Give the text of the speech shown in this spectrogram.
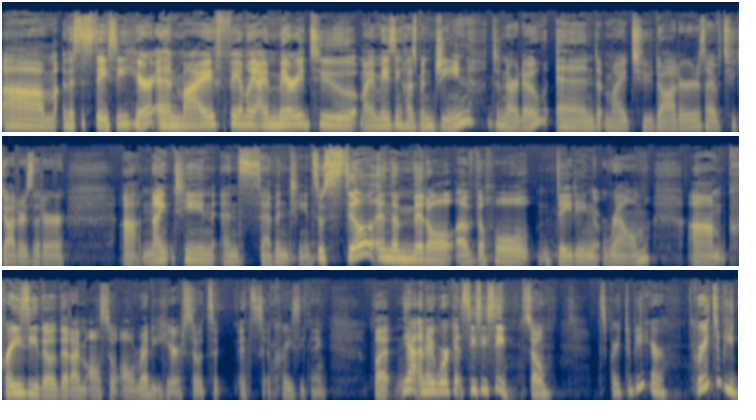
Um, this is Stacy here, and my family. I'm married to my amazing husband Gene DiNardo, and my two daughters. I have two daughters that are uh, 19 and 17. So still in the middle of the whole dating realm. Um, crazy though that I'm also already here, so it's a it's a crazy thing. But yeah, and I work at CCC, so it's great to be here. Great to be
